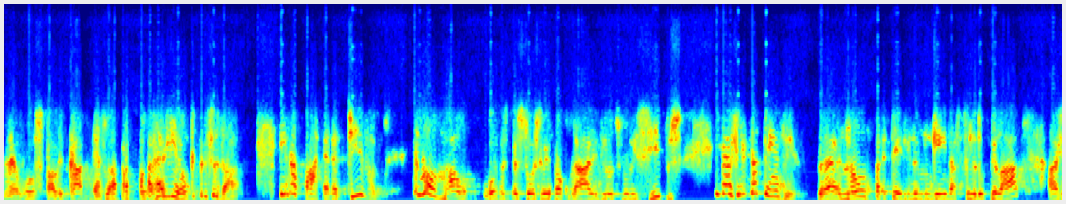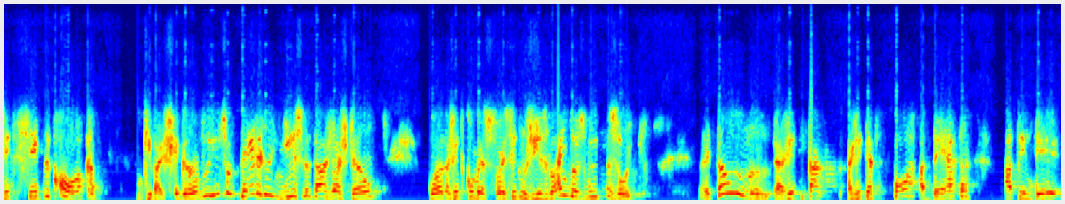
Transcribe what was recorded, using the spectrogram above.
Né? O hospital está aberto lá para toda a região que precisar. E na parte eletiva, é normal outras pessoas também procurarem de outros municípios e a gente atende. Né? Não preterindo ninguém da fila do Pilar, a gente sempre coloca o que vai chegando, e isso desde o início da gestão quando a gente começou as cirurgias lá em 2018. Então, a gente, tá, a gente é porta aberta a atender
